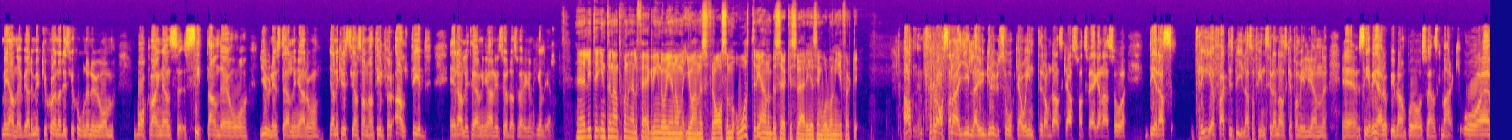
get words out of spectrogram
med Janne. Vi hade mycket sköna diskussioner nu om bakvagnens sittande och hjulinställningar. Och Janne Kristiansson han tillför alltid eh, rallytävlingar i södra Sverige en hel del. Eh, lite internationell fägring då genom Johannes Fra som återigen besöker Sverige i sin Volvo 940. Ja, frasarna gillar ju grusåka och inte de danska asfaltsvägarna så deras tre faktiskt bilar som finns i den danska familjen eh, ser vi här uppe ibland på svensk mark. Och eh,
